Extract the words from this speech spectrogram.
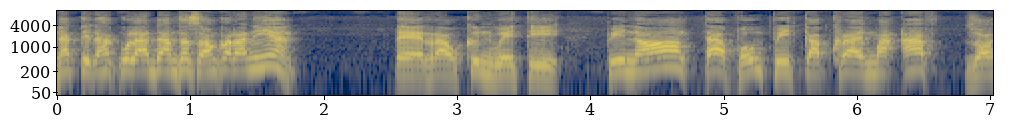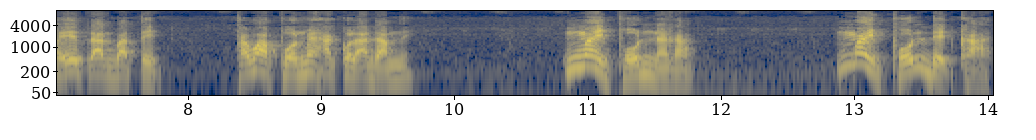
นัดติดฮักกุลาดำทั้งสองกรณีแต่เราขึ้นเวที พี่น้องถ้าผมผิดกับใครมาอัฟซอฮิดดันบาติดถ้าว่าผลไม่ฮักกุลาดำนี่ไม่พ้นนะครับ ไม่พ้นเด็ดขาด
